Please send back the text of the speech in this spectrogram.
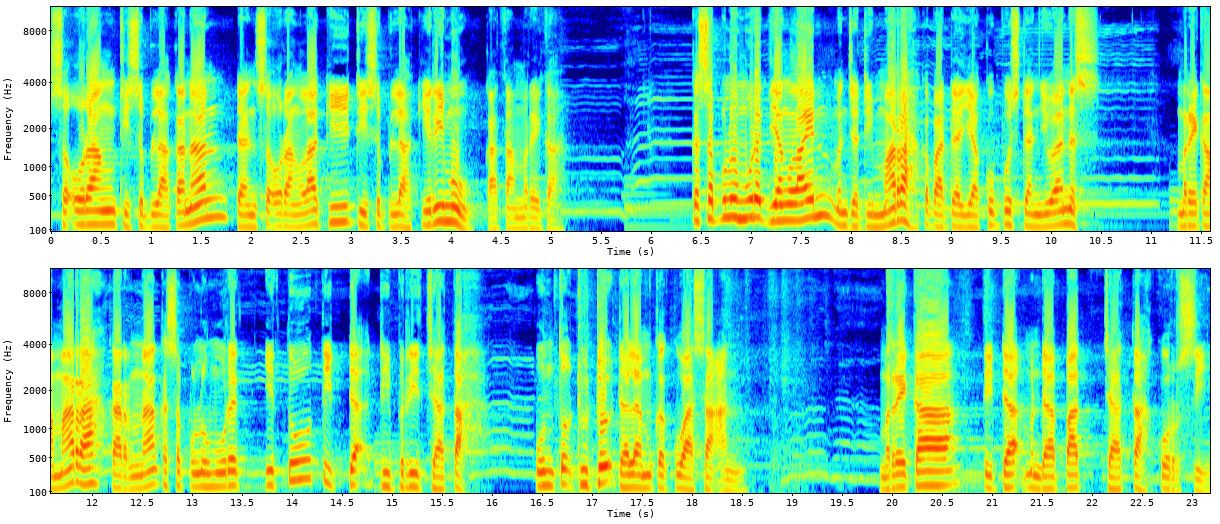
seorang di sebelah kanan dan seorang lagi di sebelah kirimu, kata mereka. Kesepuluh murid yang lain menjadi marah kepada Yakubus dan Yohanes. Mereka marah karena kesepuluh murid itu tidak diberi jatah untuk duduk dalam kekuasaan mereka tidak mendapat jatah kursi.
